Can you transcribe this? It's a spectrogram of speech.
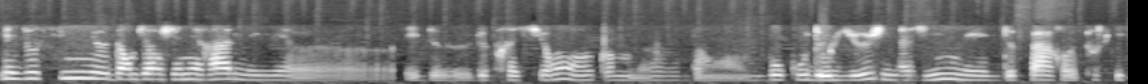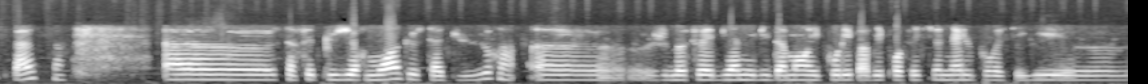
mais aussi euh, d'ambiance générale et, euh, de, pression, hein, comme euh, dans beaucoup de lieux, j'imagine, et de par tout ce qui se passe. Euh, ça fait plusieurs mois que ça dure. Euh, je me fais bien évidemment épauler par des professionnels pour essayer euh,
